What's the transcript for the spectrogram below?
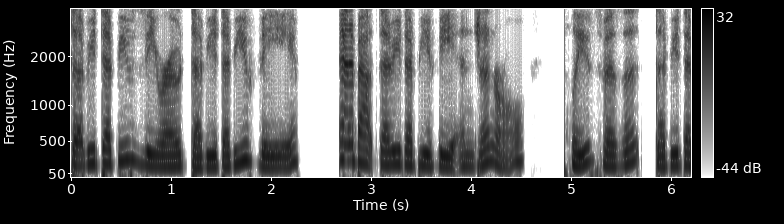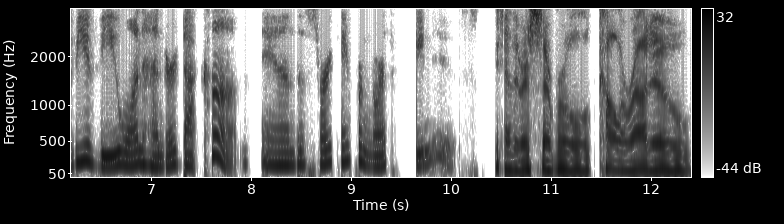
WW0WWV, and about WWV in general, please visit wwv100.com. And the story came from North Forty News. Yeah, there were several Colorado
